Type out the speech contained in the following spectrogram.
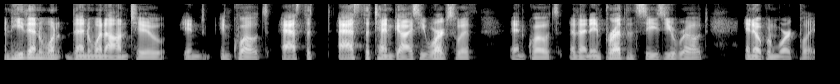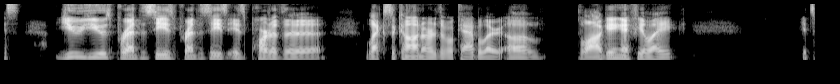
and he then went, then went on to in in quotes ask the ask the ten guys he works with end quotes, and then in parentheses you wrote an open workplace. You use parentheses. Parentheses is part of the lexicon or the vocabulary of blogging. I feel like it's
